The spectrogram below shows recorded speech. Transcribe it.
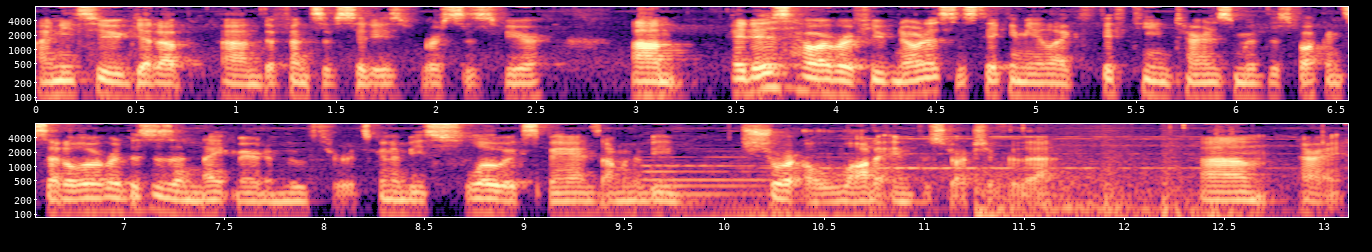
I need to get up um, defensive cities versus Fear. Um, it is, however, if you've noticed, it's taking me like 15 turns to move this fucking settle over. This is a nightmare to move through. It's going to be slow expands. I'm going to be short a lot of infrastructure for that. Um, Alright,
